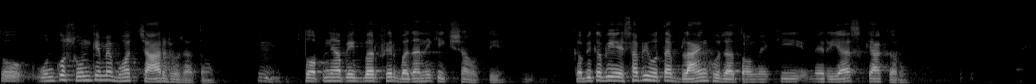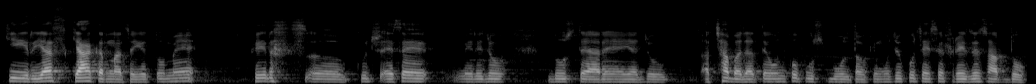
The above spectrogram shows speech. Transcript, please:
तो उनको सुन के मैं बहुत चार्ज हो जाता हूँ। हम्म, तो अपने आप एक बार फिर बजाने की इच्छा होती है। कभी कभी ऐसा भी होता है ब्लैंक हो जाता हूँ मैं कि मैं रियाज क्या करूँ? कि रियाज क्या करना चाहिए? तो मैं फिर कुछ ऐसे मेरे जो दोस्त यार हैं या जो अच्छा बजाते हैं उनको पूछ बोलता हूँ कि मुझे कुछ ऐसे फ्रेजेस आप दो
